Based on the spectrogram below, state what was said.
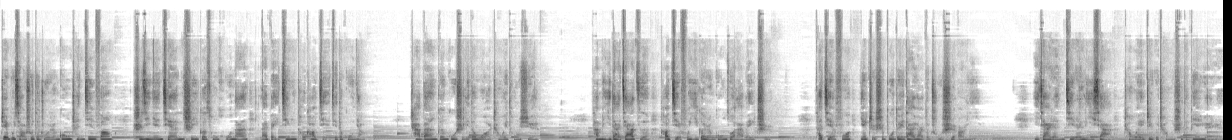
这部小说的主人公陈金芳，十几年前是一个从湖南来北京投靠姐姐的姑娘，插班跟故事里的我成为同学。他们一大家子靠姐夫一个人工作来维持，他姐夫也只是部队大院的厨师而已。一家人寄人篱下，成为这个城市的边缘人。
